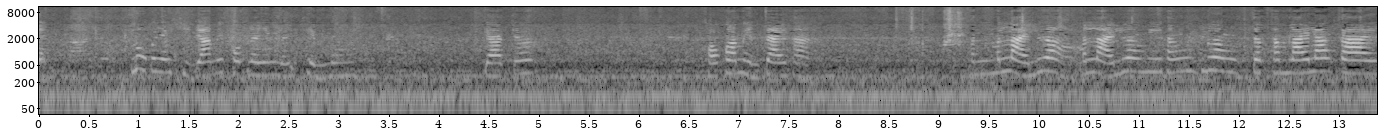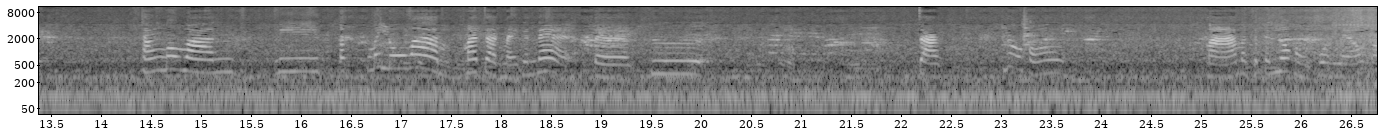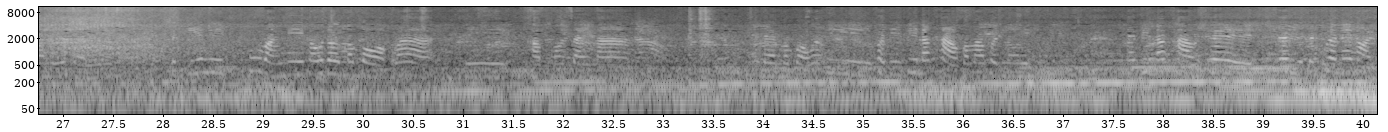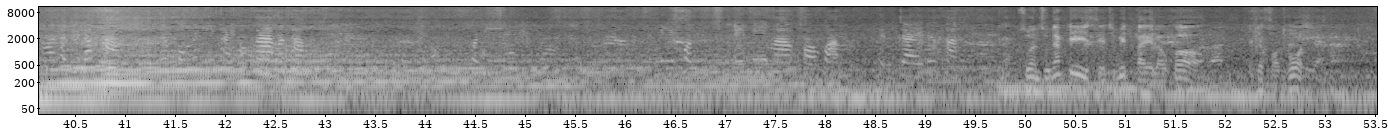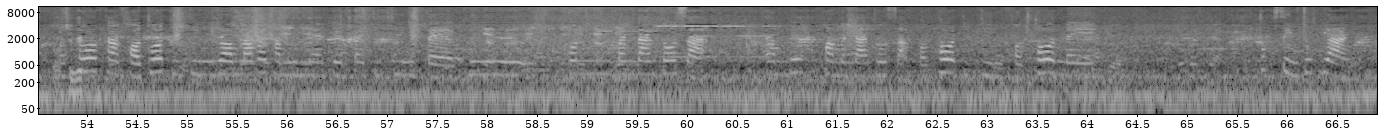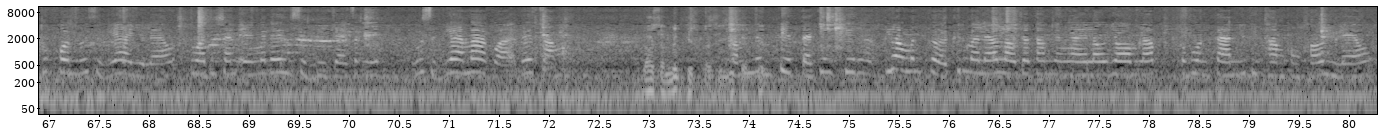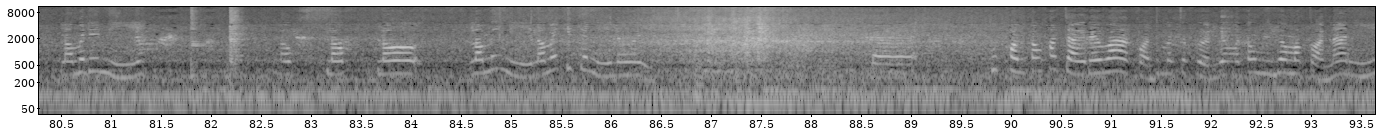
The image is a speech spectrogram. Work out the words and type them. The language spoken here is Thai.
ลูกก็ยังฉีดยาไม่ครบเลยยังเหลือเข็มหนึ่งอยากจะขอความเห็นใจค่ะ มันมันหลายเรื่อง มันหลายเรื่องมีทั้งเรื่องจะทำร้ายร่างกาย ทั้งเมื่อวานมีไม่รู้ว่ามาจากไหนกันแน่ แต่คือ จากเรื่องของหมามัน จะเป็นเรื่องของคนแล้วตอนนี้เหมือนตะกี้มีผู้หวังดีเขาเดินมาบอกว่ามีขับมอเตอร์ไซค์มาเดินมาบอกว่าพี่พอดีพี่นักข่าวเขามาพอดีให้พี่นักข่าวช่วยช่วยอยู่เป็นเพื่อนให้หน่อยเพราะถ้าพี่นักข่าวเนี่ยคงไม่มีใครเขากล้ามาทำพอดีมีคนไอ้นี่มาขอความเห็นใจด้วยค่ะ ส่วนสุนัขที่เสียชีวิตไปเราก็จะขอโทษ ชีวิตโทษค่ะขอโทษจริงๆ ยอมรับว่าทำรุนแรงเกินไปจริงๆ แต่คือคนบันดาลโทสะทำด้วยความบันดาลโทสะขอโทษจริงๆ ขอโทษใน ทุกสิ่งทุกอย่าง ทุกคนรู้สึกแย่อยู่แล้ว ตัวดิฉันเองไม่ได้รู้สึกดีใจสักนิดรู้สึกแย่มากกว่าด้วยซ้ำ เราสำนึกผิดต่อสิ่งที่เกิดทำนึขึ้กน ผิดแต่จริงๆ เรื่องมันเกิดขึ้นมาแล้วเราจะทำยังไงเรายอมรับกระบวนการยุติธรรมของเขาอยู่แล้ว เราไม่ได้หนี เราเราเราเราไม่หนีเราไม่คิดจะหนีเลย แต่ทุกคนต้องเข้าใจได้ว่าก่อนที่มันจะเกิดเรื่องมันต้องมีเรื่องมาก่อนหน้านี้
